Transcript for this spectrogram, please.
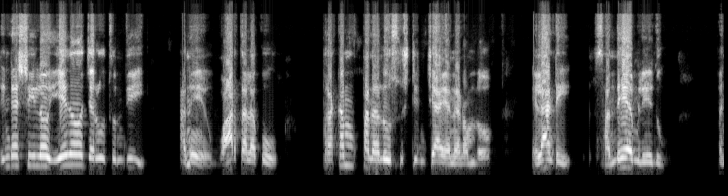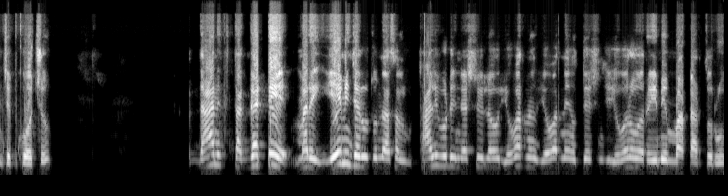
ఇండస్ట్రీలో ఏదో జరుగుతుంది అనే వార్తలకు ప్రకంపనలు సృష్టించాయనడంలో ఎలాంటి సందేహం లేదు అని చెప్పుకోవచ్చు. దానికి తగ్గట్టే మరి ఏమి జరుగుతుంది? అసలు టాలీవుడ్ ఇండస్ట్రీలో ఎవరిని ఎవరిని ఉద్దేశించి ఎవరెవరు ఏమేమి మాట్లాడుతున్నారు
